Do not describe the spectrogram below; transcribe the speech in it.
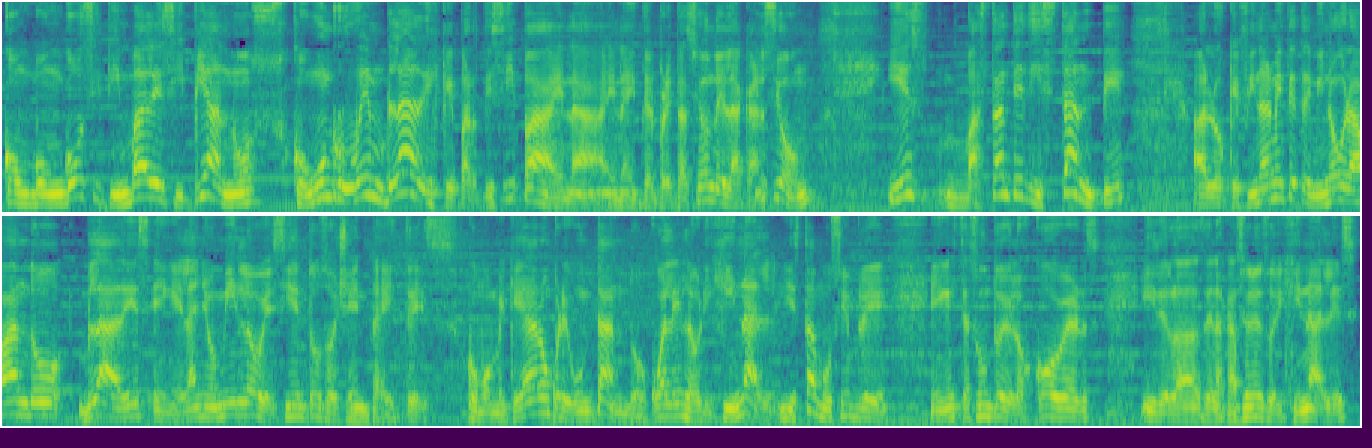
con bongos y timbales y pianos, con un Rubén Blades que participa en la, en la interpretación de la canción, y es bastante distante a lo que finalmente terminó grabando Blades en el año 1983. Como me quedaron preguntando cuál es la original, y estamos siempre en este asunto de los covers y de las, de las canciones originales,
